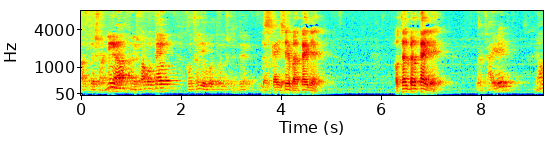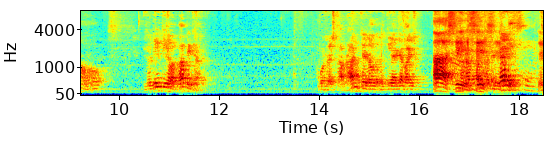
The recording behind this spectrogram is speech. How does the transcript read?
l'artesania, allí estava l'hotel, com se diu, tot este, Del Caire. Sí, Belcaire. Hotel Belcaire. del Caire? No, jo diria la fàbrica. El restaurant, que és el que hi ha allà baix. Ah, sí, sí, sí. Sí. sí.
